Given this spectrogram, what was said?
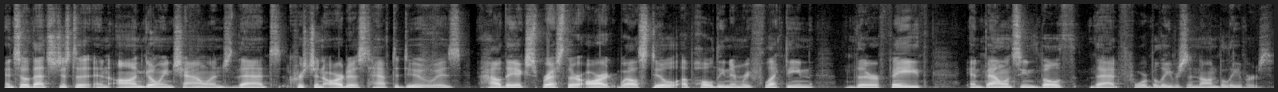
And so that's just a, an ongoing challenge that Christian artists have to do is how they express their art while still upholding and reflecting their faith and balancing both that for believers and non-believers.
